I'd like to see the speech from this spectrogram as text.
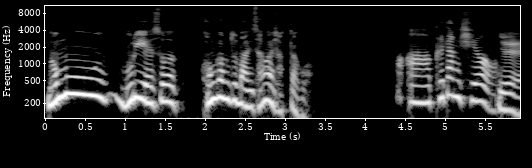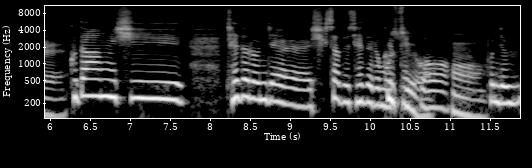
너무 무리해서 건강도 많이 상하셨다고. 아 그 당시요. 예. 그 당시 제대로 이제 식사도 제대로. 못했고, 어. 그 이제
